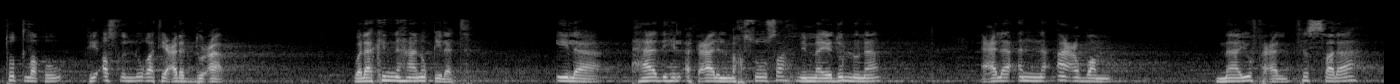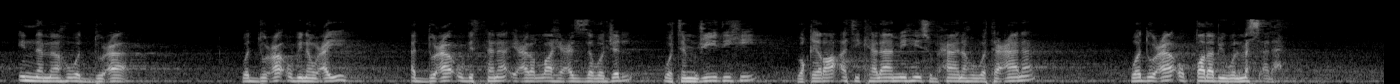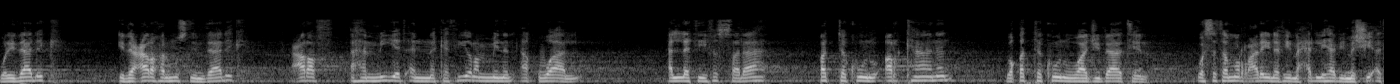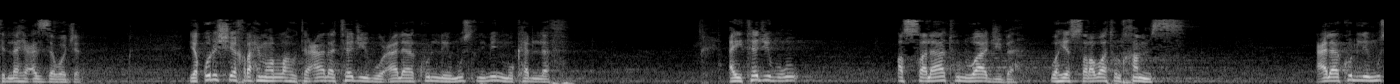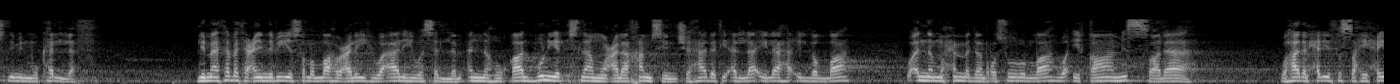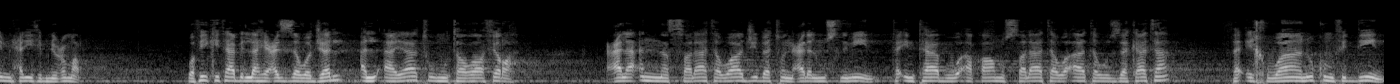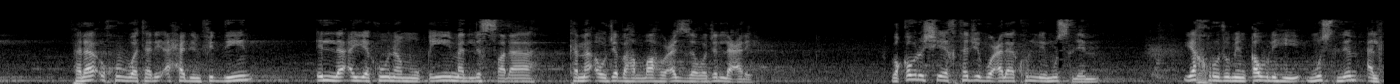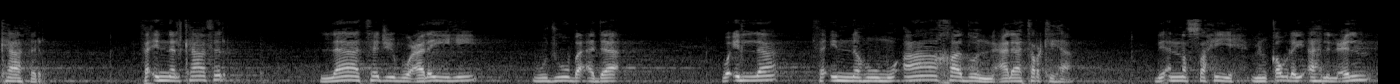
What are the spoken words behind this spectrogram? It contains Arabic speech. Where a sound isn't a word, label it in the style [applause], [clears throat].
تطلق في أصل اللغة على الدعاء ولكنها نقلت إلى هذه الأفعال المخصوصة مما يدلنا على أن أعظم ما يفعل في الصلاة إنما هو الدعاء والدعاء بنوعيه الدعاء بالثناء على الله عز وجل وتمجيده وقراءة كلامه سبحانه وتعالى ودعاء الطلب والمسألة. ولذلك إذا عرف المسلم ذلك عرف أهمية أن كثيرا من الأقوال التي في الصلاة قد تكون اركانا وقد تكون واجبات وستمر علينا في محلها بمشيئة الله عز وجل. يقول الشيخ رحمه الله تعالى تجب على كل مسلم مكلف. أي تجب الصلاة الواجبة وهي الصلوات الخمس على كل مسلم مكلف. لما ثبت عن النبي صلى الله عليه وآله وسلم أنه قال بني الإسلام على خمس شهادة أن لا إله إلا الله وأن محمدا رسول الله وإقام الصلاة. وهذا الحديث في الصحيحين من حديث ابن عمر. وفي كتاب الله عز وجل الآيات متضافرة على أن الصلاة واجبة على المسلمين فإن تابوا وأقاموا الصلاة وآتوا الزكاة فإخوانكم في الدين فلا أخوة لأحد في الدين إلا أن يكون مقيما للصلاة كما أوجبها الله عز وجل عليه. وقول الشيخ تجب على كل مسلم يخرج من قوله مسلم الكافر. فإن الكافر لا تجب عليه وجوب أداء وإلا فإنه مؤاخذ على تركها لأن الصحيح من قولي أهل العلم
